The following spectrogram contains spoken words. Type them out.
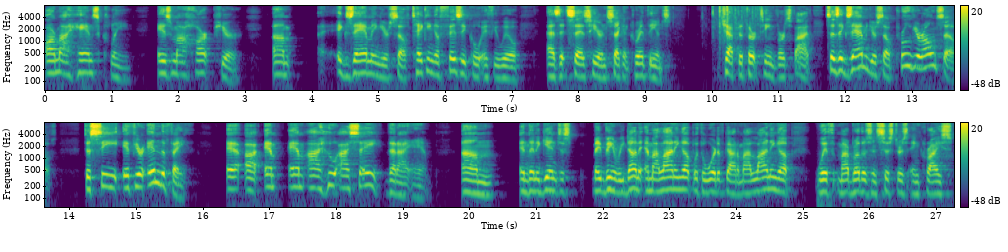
Are my hands clean? Is my heart pure? Um, examining yourself, taking a physical, if you will, as it says here in Second Corinthians chapter 13, verse 5. It says, Examine yourself, prove your own selves to see if you're in the faith. Uh, am, am I who I say that I am? Um, and then again, just maybe being redundant, am I lining up with the Word of God? Am I lining up with my brothers and sisters in Christ?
